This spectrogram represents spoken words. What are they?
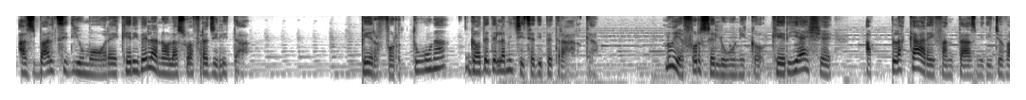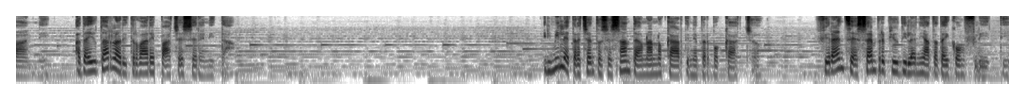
Ha sbalzi di umore che rivelano la sua fragilità. Per fortuna gode dell'amicizia di Petrarca. Lui è forse l'unico che riesce a placare i fantasmi di Giovanni, ad aiutarlo a ritrovare pace e serenità. Il 1360 è un anno cardine per Boccaccio Firenze è sempre più dilaniata dai conflitti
